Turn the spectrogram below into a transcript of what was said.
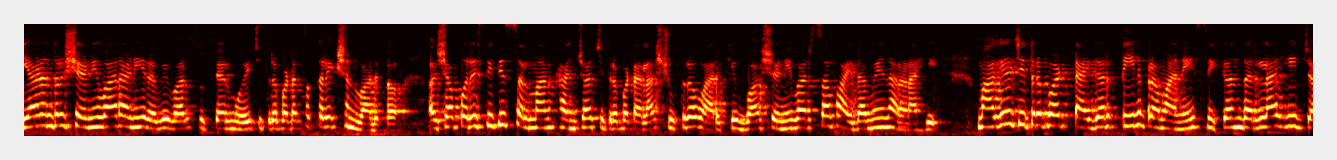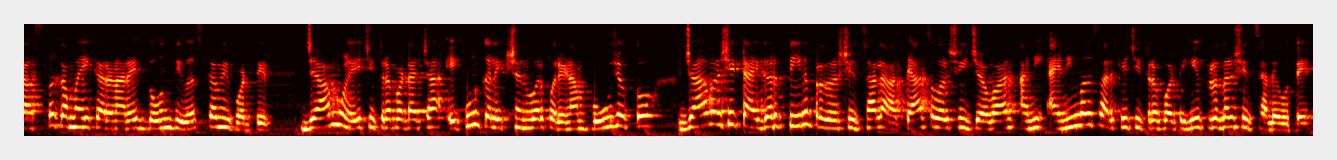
यानंतर शनिवार आणि रविवार सुट्ट्यांमुळे चित्रपटाचं कलेक्शन वाढतं. अशा परिस्थितीत सलमान खानच्या चित्रपटाला शुक्रवार किंवा शनिवारचा फायदा मिळणार नाही. मागील चित्रपट टायगर तीन प्रमाणे सिकंदरलाही जास्त कमाई करणारे दोन दिवस कमी पडतील. ज्यामुळे चित्रपटाच्या एकूण कलेक्शनवर परिणाम होऊ शकतो. ज्या वर्षी टायगर तीन प्रदर्शित झाला त्याच वर्षी जवान आणि अॅनिमल सारखे चित्रपटही प्रदर्शित झाले होते.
